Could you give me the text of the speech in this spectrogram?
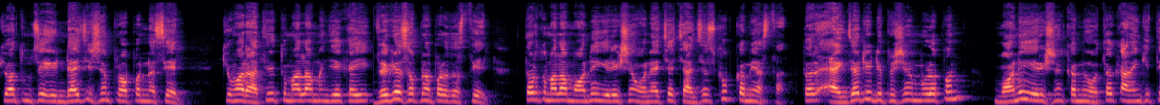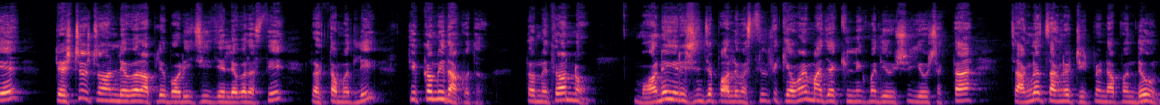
किंवा तुमचं इंडायजेशन प्रॉपर नसेल किंवा रात्री तुम्हाला म्हणजे काही वेगळे स्वप्न पडत असतील तर तुम्हाला मॉर्निंग इरेक्शन होण्याचे चान्सेस खूप कमी असतात. तर अँझायटी डिप्रेशनमुळं पण मॉर्निंग इरेक्शन कमी होतं कारण की ते टेस्टोस्ट्रॉन लेवल आपली बॉडीची जे लेवल असते रक्तामधली ती कमी दाखवतं. तर मित्रांनो मॉर्निंग इरेक्शनचे प्रॉब्लेम असतील तर केव्हाही माझ्या क्लिनिकमध्ये येऊ श येऊ शकता. चांगलं चांगलं ट्रीटमेंट आपण देऊन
